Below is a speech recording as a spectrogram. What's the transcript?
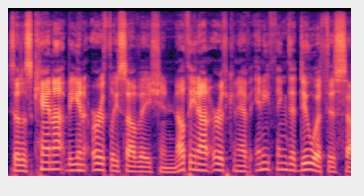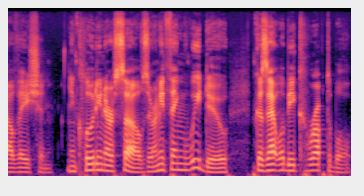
So this cannot be an earthly salvation. Nothing on earth can have anything to do with this salvation, including ourselves or anything we do, because that would be corruptible.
